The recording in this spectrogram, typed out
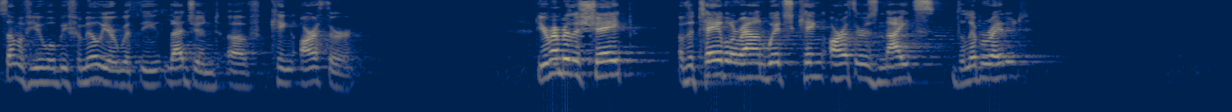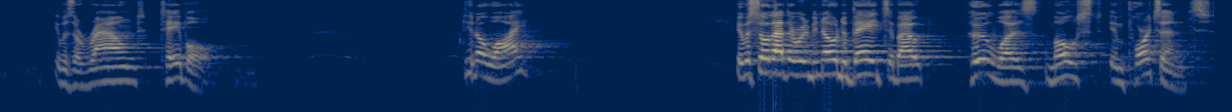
Some of you will be familiar with the legend of King Arthur. Do you remember the shape of the table around which King Arthur's knights deliberated? It was a round table. Do you know why? It was so that there would be no debate about who was most important.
